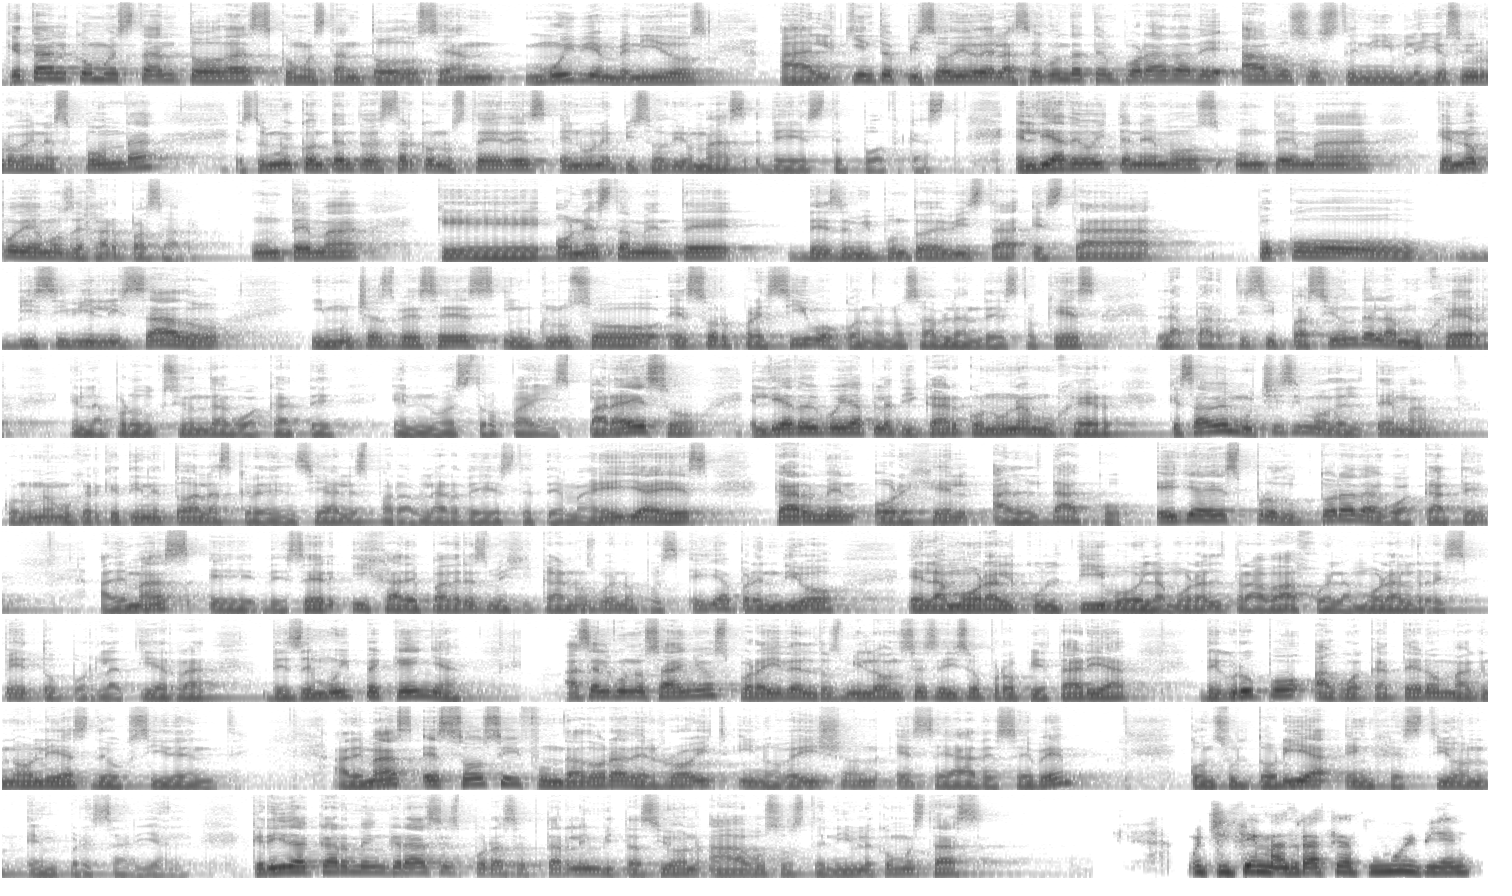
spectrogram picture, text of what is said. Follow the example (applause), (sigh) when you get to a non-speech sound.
¿Qué tal? ¿Cómo están todas? ¿Cómo están todos? Sean muy bienvenidos al quinto episodio de la segunda temporada de Avo Sostenible. Yo soy Rubén Esponda. Estoy muy contento de estar con ustedes en un episodio más de este podcast. El día de hoy tenemos un tema que no podíamos dejar pasar. Un tema que honestamente, desde mi punto de vista, está poco visibilizado y muchas veces incluso es sorpresivo cuando nos hablan de esto, que es la participación de la mujer en la producción de aguacate en nuestro país. Para eso, el día de hoy voy a platicar con una mujer que sabe muchísimo del tema, con una mujer que tiene todas las credenciales para hablar de este tema. Ella es Carmen Orgel Aldaco. Ella es productora de aguacate Además eh, de ser hija de padres mexicanos, bueno, pues ella aprendió el amor al cultivo, el amor al trabajo, el amor al respeto por la tierra desde muy pequeña. Hace algunos años, por ahí del 2011, se hizo propietaria de Grupo Aguacatero Magnolias de Occidente. Además, es socia y fundadora de Reut Innovation SADCB, consultoría en gestión empresarial. Querida Carmen, gracias por aceptar la invitación a Avo Sostenible. ¿Cómo estás? Muchísimas gracias, muy bien.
